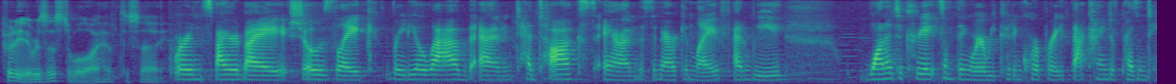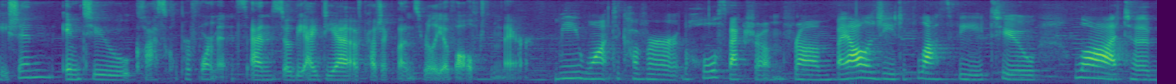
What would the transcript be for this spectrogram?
pretty irresistible, I have to say. We're inspired by shows like Radiolab and TED Talks and This American Life, and we wanted to create something where we could incorporate that kind of presentation into classical performance. And so the idea of Project Lens really evolved from there. We want to cover the whole spectrum from biology to philosophy to law to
